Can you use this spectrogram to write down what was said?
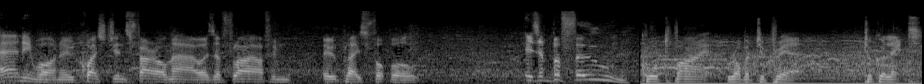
anyone who questions Farrell now as a fly-half who plays football is a buffoon. Caught by Robert du Preez. Tuculet.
